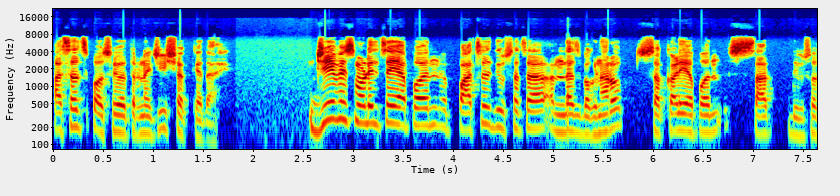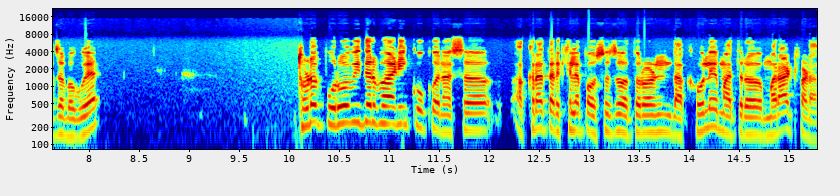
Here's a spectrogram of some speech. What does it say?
असंच पावसाळी वातावरणाची शक्यता आहे. जे एफ एस मॉडेलचाही आपण पाचच दिवसाचा अंदाज बघणार आहोत. सकाळी आपण सात दिवसाचा बघूया थोडं पूर्व विदर्भ आणि कोकण असं अकरा तारखेला पावसाचं वातावरण आहे मात्र मराठवाडा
